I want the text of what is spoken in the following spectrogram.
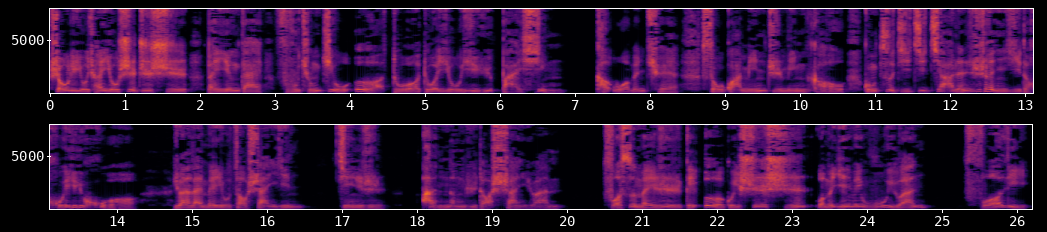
手里有权有势之时，本应该扶穷救恶，多多有益于百姓。可我们却搜刮民脂民膏，供自己及家人任意的挥霍。原来没有造善因，今日安能遇到善缘？佛寺每日给恶鬼施食，我们因为无缘，佛力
